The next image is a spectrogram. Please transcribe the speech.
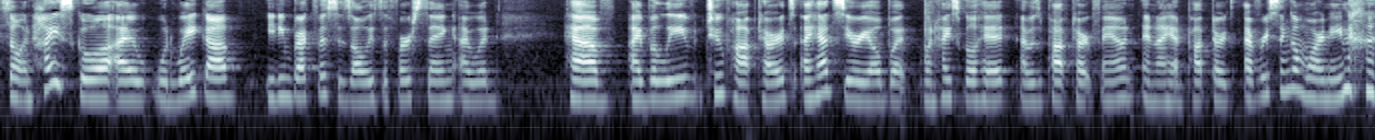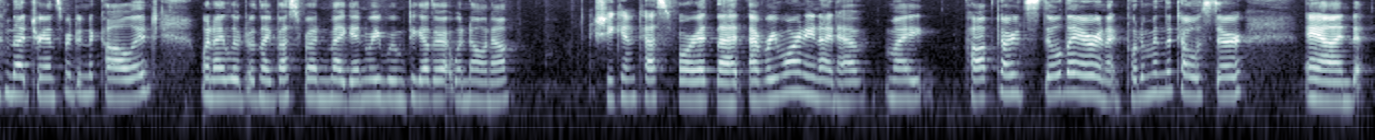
So in high school, I would wake up, eating breakfast is always the first thing. I would have, I believe, two Pop Tarts. I had cereal, but when high school hit, I was a Pop Tart fan and I had Pop Tarts every single morning. that transferred into college when I lived with my best friend Megan. We roomed together at Winona. She can attest for it that every morning I'd have my Pop Tarts still there and I'd put them in the toaster and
